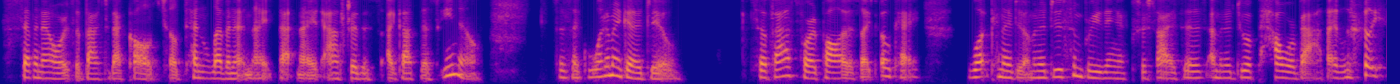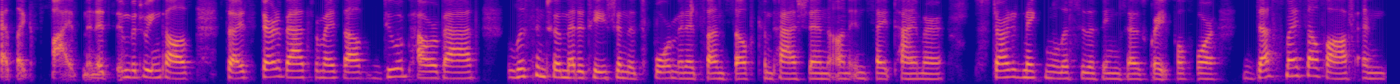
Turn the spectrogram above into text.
seven hours of back to back calls till 10, 11 at night that night after this, I got this email. So I was like, what am I going to do? So fast forward, Paul, I was like, okay, what can I do? I'm going to do some breathing exercises. I'm going to do a power bath. I literally had like five minutes in between calls. So I start a bath for myself, do a power bath, listen to a meditation that's four minutes on self compassion on Insight Timer, started making a list of the things I was grateful for, dust myself off, and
